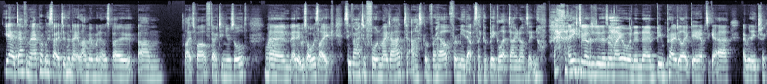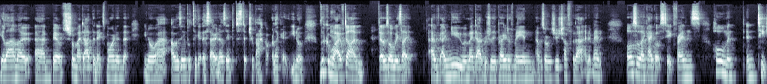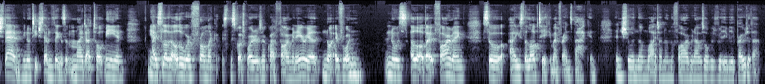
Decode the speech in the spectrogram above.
Yeah, definitely. I probably started doing the night lambing when I was about um, like 12, 13 years old. Wow. Um, and it was always like, see, if I had to phone my dad to ask him for help, for me, that was like a big letdown. I was like, no, I need to be able to do this on my own. And um, being proud of like being able to get a, a really tricky lamb out and um, be able to show my dad the next morning that, you know, I, I, was able to get this out and I was able to stitch her back up or like, you know, look at yeah. what I've done. That was always like, I, I knew and my dad was really proud of me and I was always really chuffed with that. And it meant also like I got to take friends home and, and teach them, you know, teach them the things that my dad taught me. And yeah. I just love that although we're from like the Scottish borders are quite a farming area, not everyone knows a lot about farming. So I used to love taking my friends back and, and showing them what I'd done on the farm. And I was always really, really proud of that.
